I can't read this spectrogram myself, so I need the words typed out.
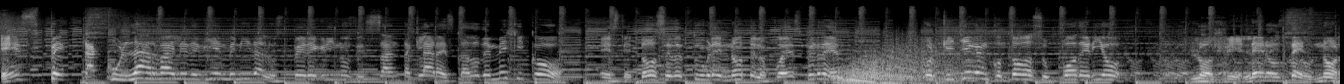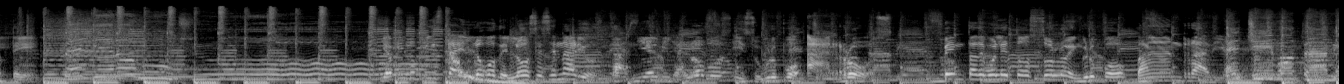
Espectacular baile de bienvenida a los peregrinos de Santa Clara, Estado de México. Este 12 de octubre no te lo puedes perder porque llegan con todo su poderío los rieleros del norte. Y abriendo pista el lobo de los escenarios, Daniel Villalobos y su grupo Arroz. Venta de boletos solo en grupo Van Radio. El chivo travieso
